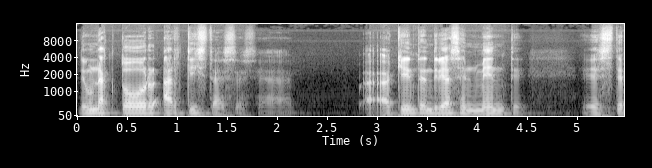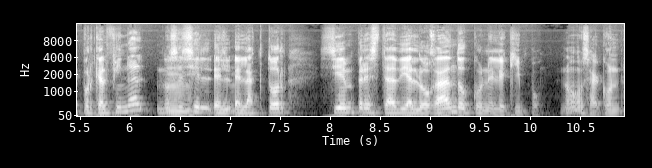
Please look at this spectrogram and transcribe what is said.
de un actor artista? O sea, ¿a quién tendrías en mente? Este, porque al final, no sé si el, actor siempre está dialogando con el equipo, ¿no? O sea, con,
